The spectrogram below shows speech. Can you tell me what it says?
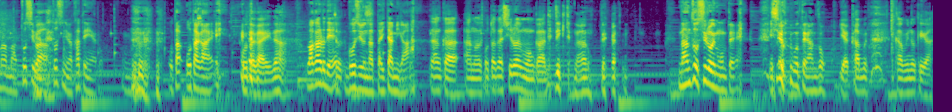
まあまあ、年は、年には勝てんやろ。うんおたお互い。お互いな。わかるでちょ ?50 になった痛みが。なんか、あの、お互い白いもんが出てきたな、思って。なんぞ白いもんって。白いもんってなんぞ。いや、髪、髪の毛が。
